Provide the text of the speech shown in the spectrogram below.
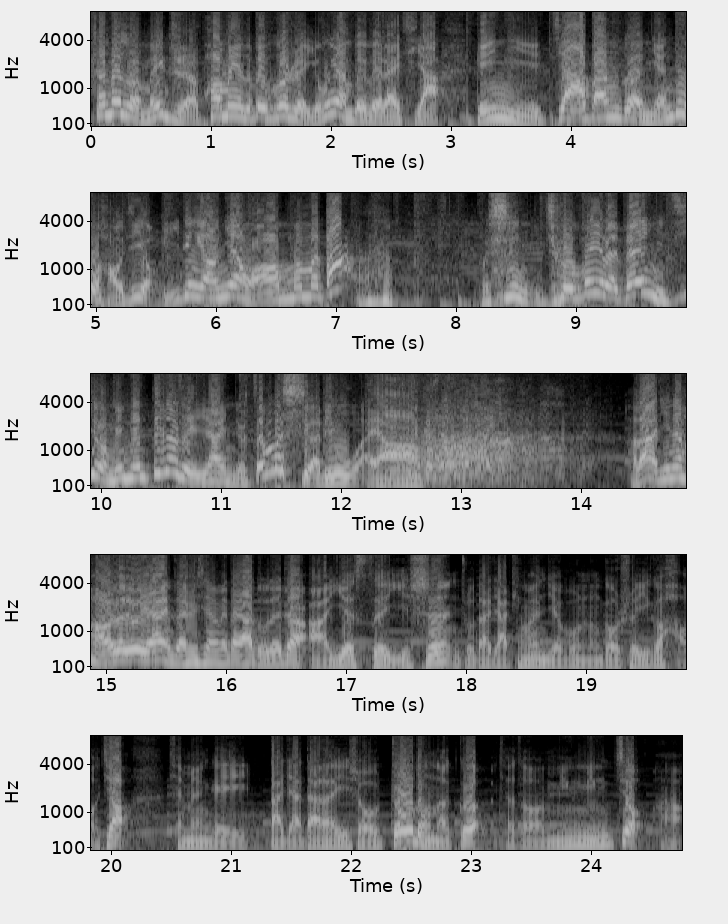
上厕所没纸，泡妹子被泼水，永远被未来欺压，给你加班个年度好基友，一定要念我啊！么么哒。不是，你就为了在你基友面前嘚瑟一下，你就这么舍得我呀？好了，今天好的留言也暂时先为大家读在这儿啊。夜色已深，祝大家听完节目能够睡一个好觉。下面给大家带来一首周董的歌，叫做《明明就》啊。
